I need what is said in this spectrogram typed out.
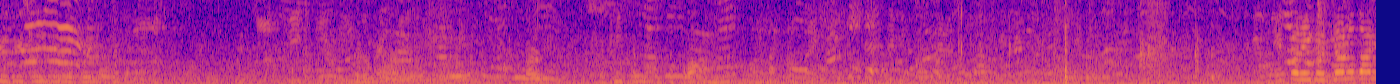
Two, three swings in real quick. That's simple. Anthony ain't gonna tell nobody?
